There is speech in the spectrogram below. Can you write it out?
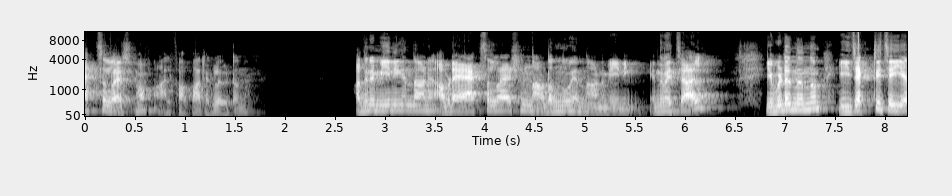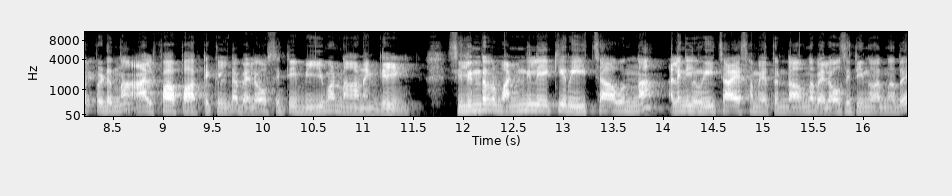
ആക്സലറേഷൻ ഓഫ് ആൽഫ പാർട്ടിക്കിൾ കിട്ടുന്നു. അതിന്റെ മീനിങ് എന്താണ്? അവിടെ ആക്സലറേഷൻ നടന്നു എന്നാണ് മീനിങ് എന്ന് വെച്ചാൽ ഇവിടെ നിന്നും ഇജക്റ്റ് ചെയ്യപ്പെടുന്ന ആൽഫ പാർട്ടിക്കിളിന്റെ വെലോസിറ്റി വി വൺ ആണെങ്കിൽ സിലിണ്ടർ വണ്ണിലേക്ക് റീച്ച് ആവുന്ന അല്ലെങ്കിൽ റീച്ച് ആയ സമയത്ത് ഉണ്ടാവുന്ന വെലോസിറ്റി എന്ന് പറയുന്നത്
